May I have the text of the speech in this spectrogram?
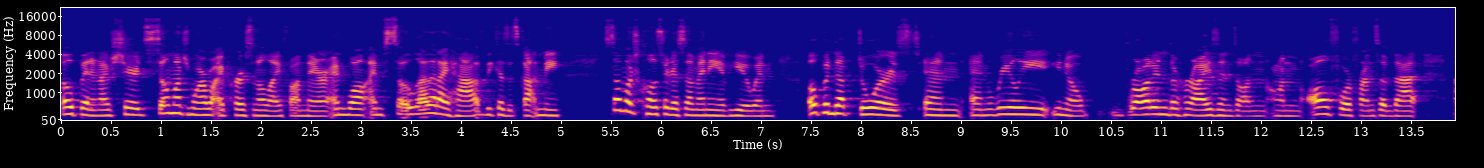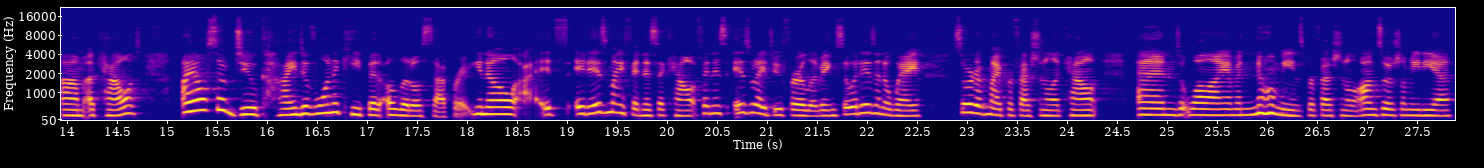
open and I've shared so much more about my personal life on there. And while I'm so glad that I have because it's gotten me so much closer to so many of you and opened up doors and and really you know broadened the horizons on on all four fronts of that um, account. I also do kind of want to keep it a little separate. You know it's it is my fitness account. Fitness is what i do for a living so it is in a way sort of my professional account. And while i am in no means professional on social media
